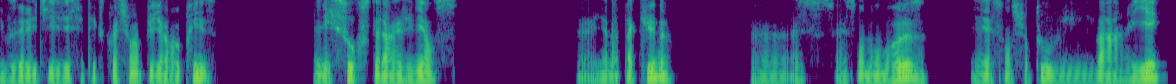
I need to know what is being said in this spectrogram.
et vous avez utilisé cette expression à plusieurs reprises. Les sources de la résilience. Il euh, n'y en a pas qu'une. Heu, elles s elles sont nombreuses et elles sont surtout variées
